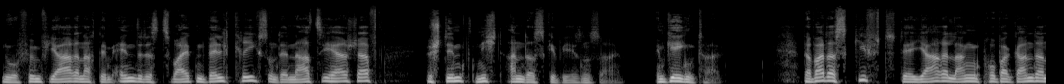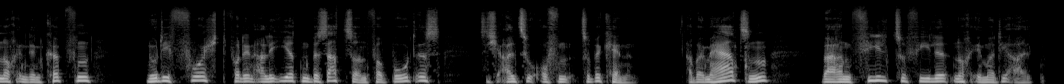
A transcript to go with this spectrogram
nur fünf Jahre nach dem Ende des Zweiten Weltkriegs und der Naziherrschaft, bestimmt nicht anders gewesen sein. Im Gegenteil. Da war das Gift der jahrelangen Propaganda noch in den Köpfen, nur die Furcht vor den alliierten Besatzern verbot es, sich allzu offen zu bekennen. Aber im Herzen waren viel zu viele noch immer die Alten.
